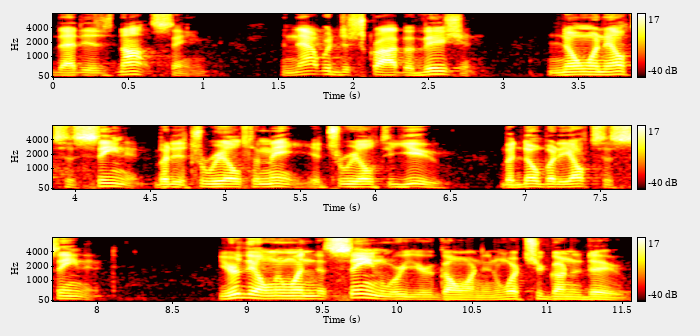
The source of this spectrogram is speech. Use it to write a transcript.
that is not seen. And that would describe a vision. No one else has seen it, but it's real to me. It's real to you, but nobody else has seen it. You're the only one that's seen where you're going and what you're going to do.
